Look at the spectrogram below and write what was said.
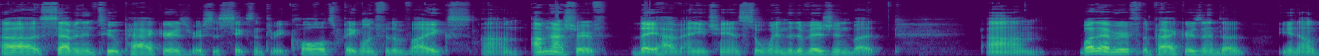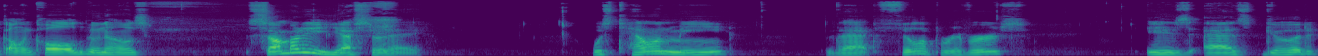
uh, seven and two Packers versus six and three Colts. Big one for the Vikes. Um, I'm not sure if they have any chance to win the division, but um, whatever. If the Packers end up, you know, going cold, who knows? Somebody yesterday was telling me that Philip Rivers is as good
